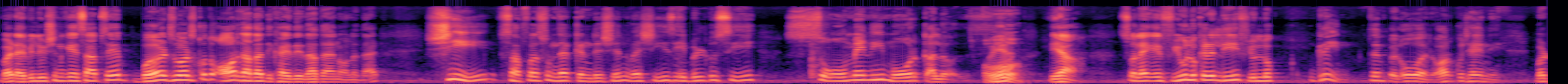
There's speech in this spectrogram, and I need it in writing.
बट एवोल्यूशन के हिसाब से बर्ड्स वर्ड्स को तो और ज़्यादा दिखाई देता था and all of that she suffers from that condition way she is able to see so many more colours या so like if you look at a leaf you look green simple over और कुछ है नहीं। बट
